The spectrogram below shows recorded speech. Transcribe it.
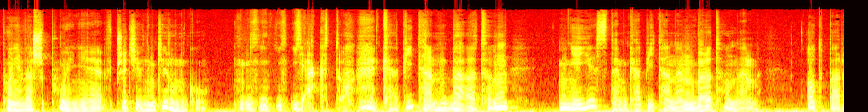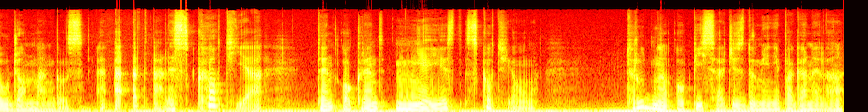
ponieważ płynie w przeciwnym kierunku. Jak to? Kapitan Barton? Nie jestem kapitanem Bartonem, odparł John Mangles. A, a, ale Scotia! Ten okręt nie jest Scotią. Trudno opisać zdumienie Paganela.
